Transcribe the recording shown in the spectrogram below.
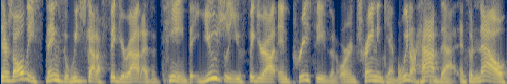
there's all these things that we just got to figure out as a team that usually you figure out in preseason or in training camp, but we don't have mm. that. And so now,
